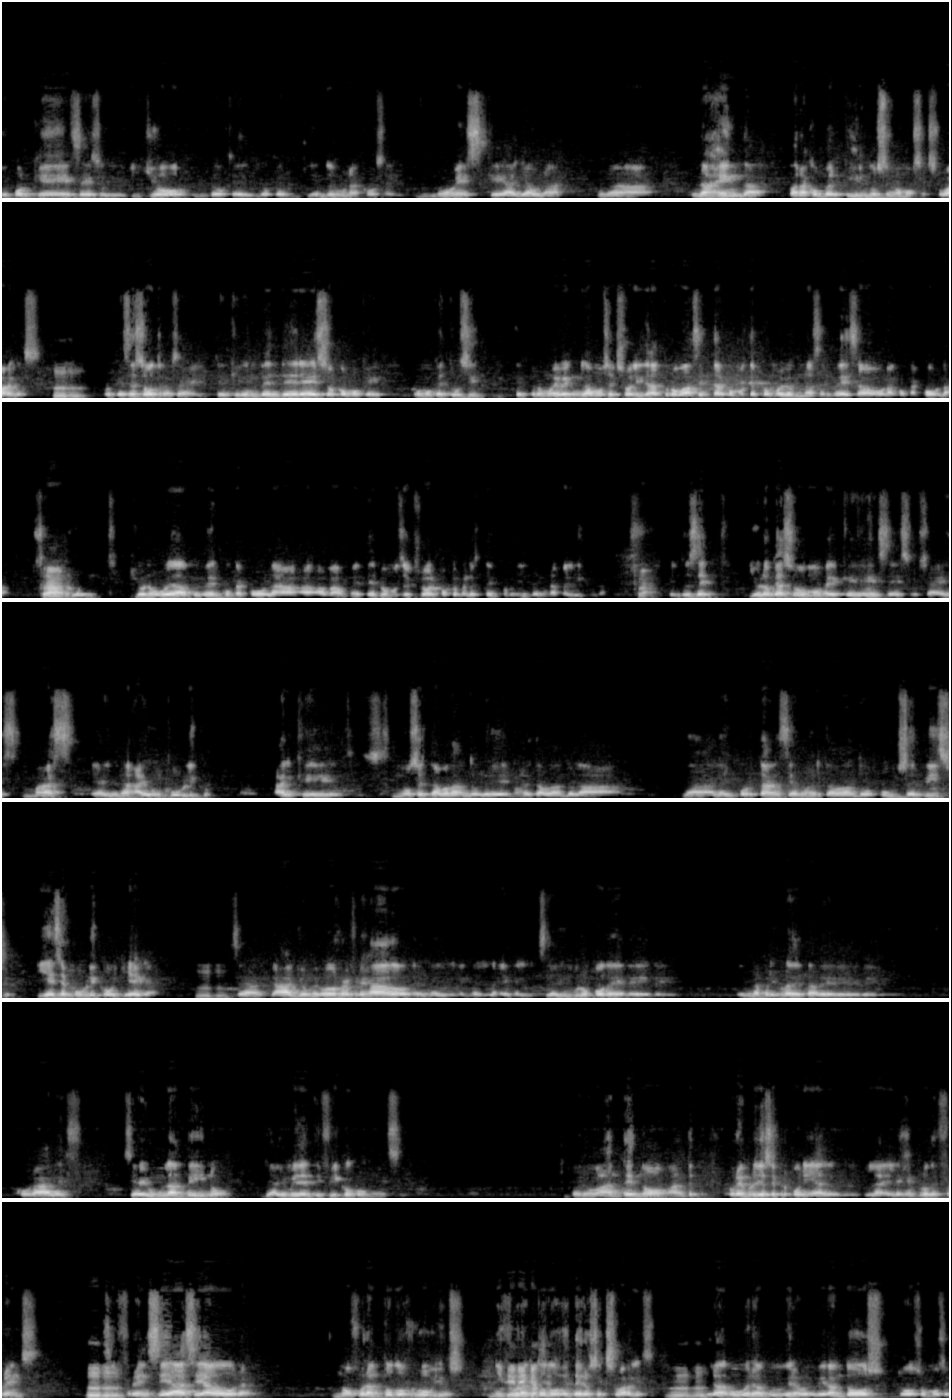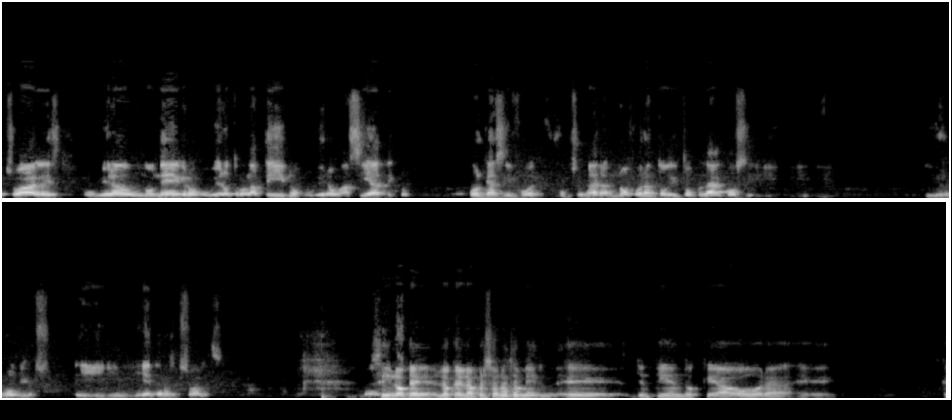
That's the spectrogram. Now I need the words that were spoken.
¿Qué, ¿Por qué es eso? Y, yo lo que, lo que entiendo es una cosa, no es que haya una, una, una agenda para convertirnos en homosexuales, porque esa es otra, o sea, te quieren vender eso como que como que tú si te promueven la homosexualidad, tú lo vas a aceptar como te promueven una cerveza o la Coca-Cola. Claro. Yo, no voy a beber Coca-Cola, a, a, meterme homosexual porque me lo estén poniendo en una película. Claro. Entonces, yo lo que asumo es que es eso, o sea, es más, hay, una, hay un público al que no se estaba dándole, no se estaba dando la, la, la importancia, no se estaba dando un servicio y ese público llega. O sea, ah, yo me veo reflejado en el, en el, en el si hay un grupo de, de, de, una película de esta de, corales, si hay un latino, ya yo me identifico con ese. Pero antes no, antes, por ejemplo, yo siempre ponía el, el ejemplo de Friends. Si Friends se hace ahora, no fueran todos rubios, ni fueran todos heterosexuales. hubiera, hubiera, hubieran dos, dos homosexuales, hubiera uno negro, hubiera otro latino, hubiera un asiático, porque así fue, funcionara, no fueran toditos blancos y, y, rubios y, heterosexuales. Sí, lo que, lo que la persona también, eh, yo entiendo que ahora, eh,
